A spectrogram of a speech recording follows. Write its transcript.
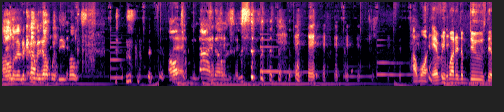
All of them to come and help with these votes. All 29 Elvises. I want every one of them dudes that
